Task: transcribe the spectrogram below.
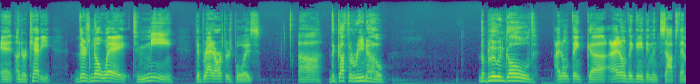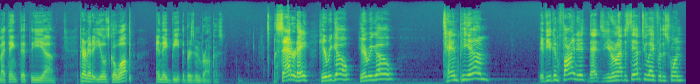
and under Kevy, there's no way to me that Brad Arthur's boys, uh, the Gutherino, the blue and gold. I don't think uh, I don't think anything stops them. I think that the uh, Parramatta Eels go up and they beat the Brisbane Broncos. Saturday, here we go. Here we go. 10 p.m. If you can find it, that's you don't have to stay up too late for this one.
